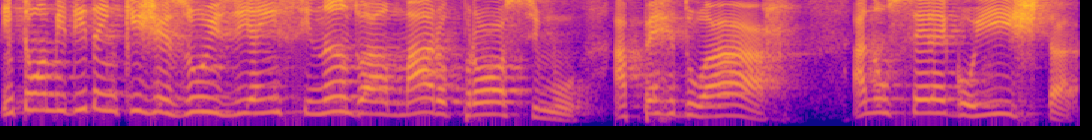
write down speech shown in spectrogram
Então, à medida em que Jesus ia ensinando a amar o próximo, a perdoar, a não ser egoísta,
